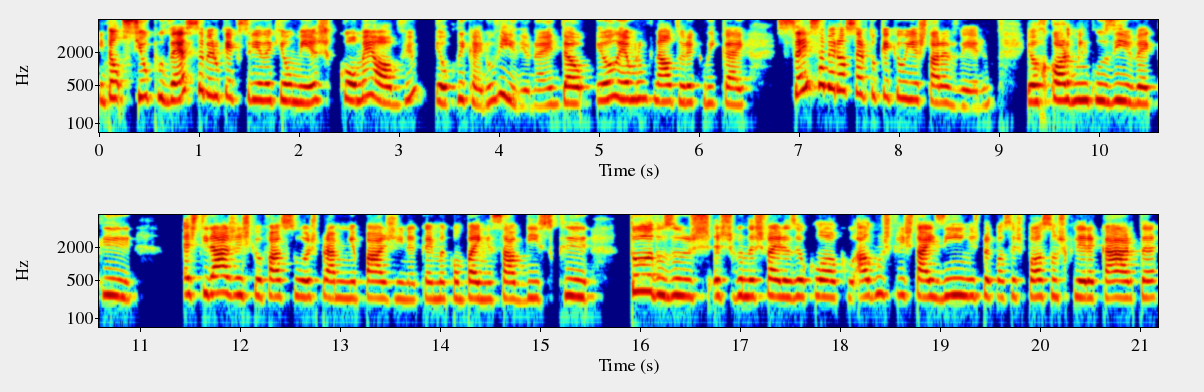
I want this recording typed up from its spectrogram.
então se eu pudesse saber o que é que seria daqui a um mês, como é óbvio, eu cliquei no vídeo, não é? Então eu lembro-me que na altura cliquei sem saber ao certo o que é que eu ia estar a ver. Eu recordo-me inclusive é que as tiragens que eu faço hoje para a minha página, quem me acompanha sabe disso, que todas as segundas-feiras eu coloco alguns cristalzinhos para que vocês possam escolher a carta,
